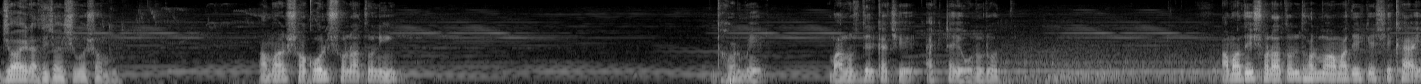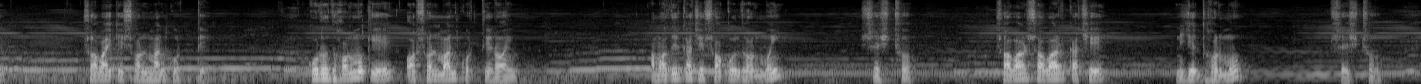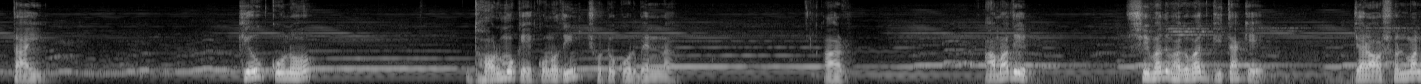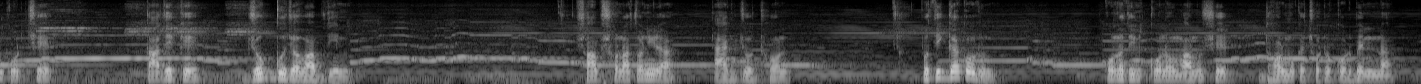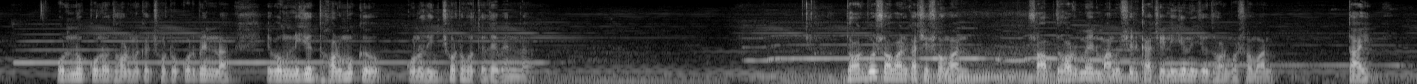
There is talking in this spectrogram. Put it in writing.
জয় রাধে, জয় শুভ শম্ভু। আমার সকল সনাতনী ধর্মের মানুষদের কাছে একটাই অনুরোধ। আমাদের সনাতন ধর্ম আমাদেরকে শেখায় সবাইকে সম্মান করতে। কোনো ধর্মকে অসম্মান করতে নয়। আমাদের কাছে সকল ধর্মই শ্রেষ্ঠ। সবার সবার কাছে নিজের ধর্ম শ্রেষ্ঠ। তাই কেউ কোনো ধর্মকে কোনো দিন ছোট করবেন না। আর আমাদের শ্রীমদ্ ভগবদ গীতাকে যারা অসম্মান করছে, তাদেরকে যোগ্য জবাব দিন। সব সনাতনীরা একজোট হন। প্রতিজ্ঞা করুন, কোনোদিন কোনো মানুষের ধর্মকে ছোট করবেন না। অন্য কোনো ধর্মকে ছোট করবেন না এবং নিজের ধর্মকেও কোনো দিন ছোট হতে দেবেন না। ধর্ম সবার কাছে সমান। সব ধর্মের মানুষের কাছে নিজ নিজ ধর্ম সমান। তাই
